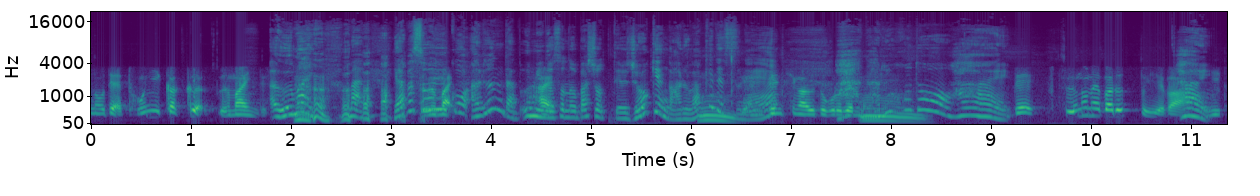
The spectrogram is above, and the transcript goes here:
のでとにかくうまいんです。あうまい。まあやっぱそういうこうあるんだ海のその場所っていう条件があるわけですね。全然違うところです。なるほどはい。で普通のメバルといえば、はい、煮付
